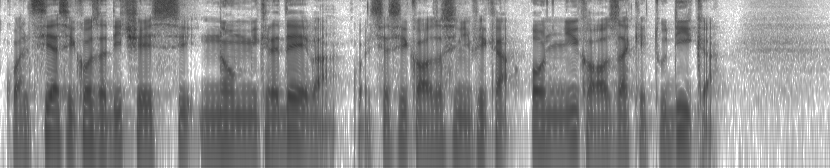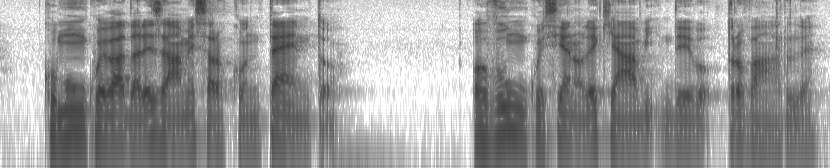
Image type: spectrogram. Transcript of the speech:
Qualsiasi cosa dicessi non mi credeva. Qualsiasi cosa significa ogni cosa che tu dica. Comunque vada all'esame sarò contento. Ovunque siano le chiavi devo trovarle.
